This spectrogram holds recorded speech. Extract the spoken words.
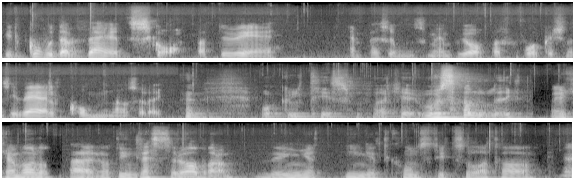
ditt goda värdskap. Att du är en person som är bra på att få folk att känna sig välkomna och sådär. Ockultism verkar ju osannolikt. Det kan vara något, där, något intresse du har bara. Det är inget, inget konstigt så att ha. Eh,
